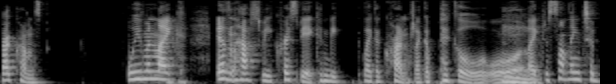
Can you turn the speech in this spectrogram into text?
breadcrumbs. Or even like it doesn't have to be crispy. It can be like a crunch, like a pickle, or Mm. like just something to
